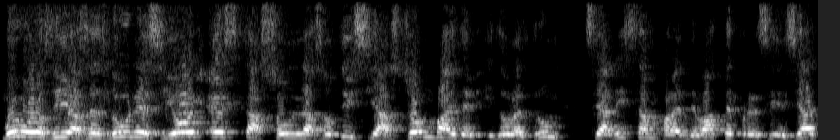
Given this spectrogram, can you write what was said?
Muy buenos días, es lunes y hoy estas son las noticias. John Biden y Donald Trump se alistan para el debate presidencial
